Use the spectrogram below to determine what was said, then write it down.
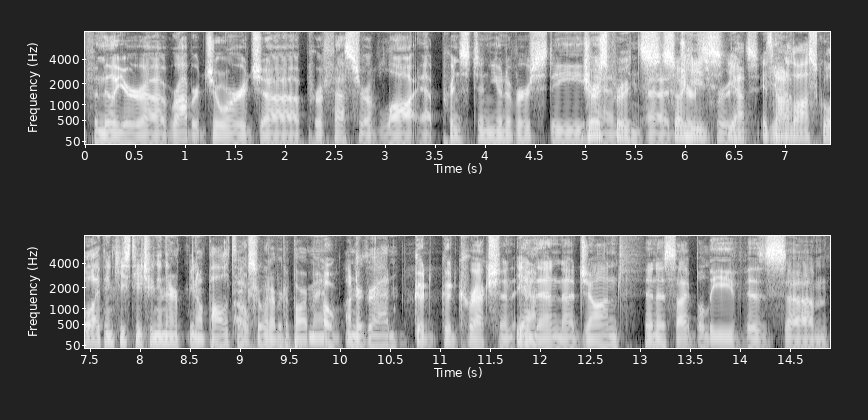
familiar, uh, Robert George, uh, professor of law at Princeton University, and, jurisprudence. uh, so he's yeah, jurisprudence. it's not a law school. I think he's teaching in their you know politics or whatever department, Oh, undergrad. Good, good correction. Yeah. And then uh, John Finnis, I believe, is um,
